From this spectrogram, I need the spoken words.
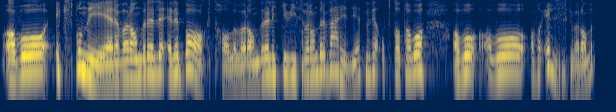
av å eksponere hverandre eller, eller, baktale hverandre eller ikke vise hverandre verdighet, men vi er opptatt av å, av av å elske hverandre.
